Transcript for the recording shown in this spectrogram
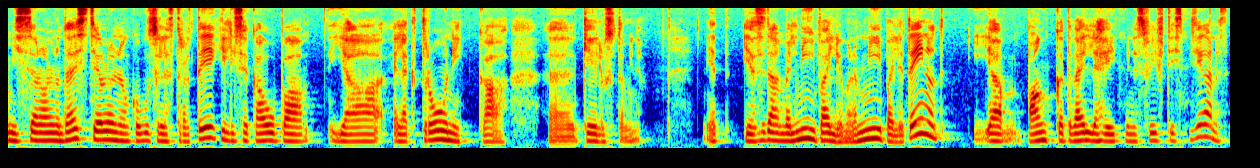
mis on olnud hästi oluline, on kogu selle strateegilise kauba ja elektroonika äh, keelustamine. nii et, ja seda on veel nii palju, me oleme nii palju teinud ja pankade väljaheitmine SWIFTist, mis iganes.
